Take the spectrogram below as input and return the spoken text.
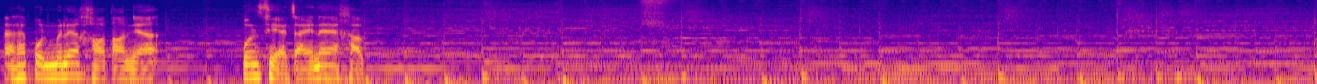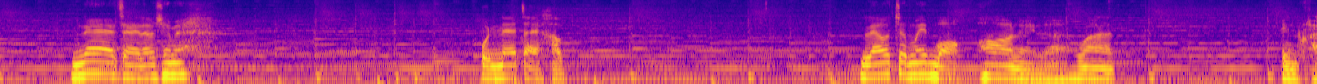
แต่ถ้าปุณไม่เลือกเขาตอนเนี้ยปุณเสียใจแน่ครับ แน่ใจแล้วใช่ไหม ปุณแน่ใจครับ แล้วจะไม่บอกพ่อหน่อยเหรอว่าเป็นใคร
